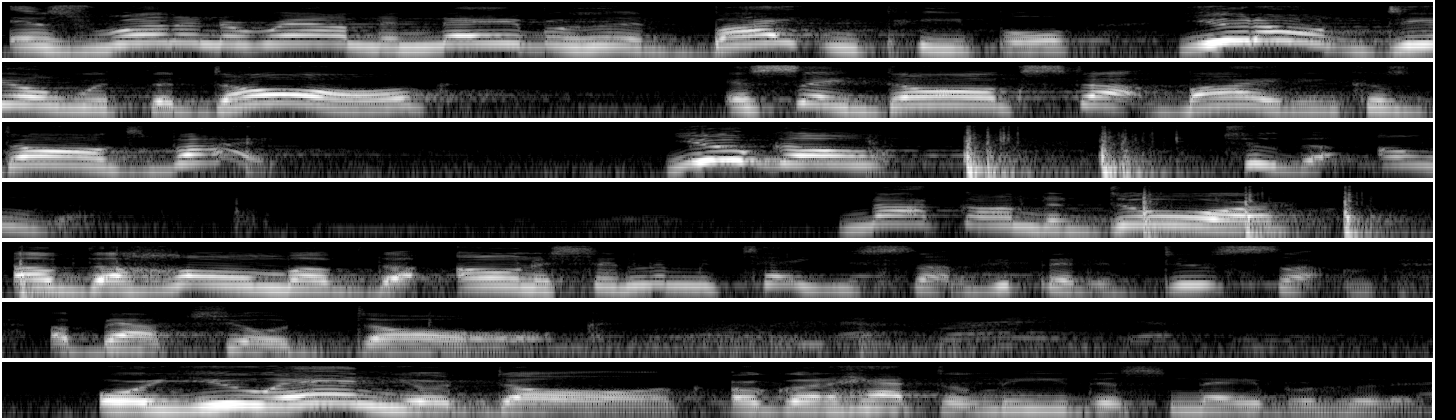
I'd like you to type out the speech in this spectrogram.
is running around the neighborhood biting people, you don't deal with the dog and say, Dog, stop biting, because dogs bite. You go to the owner, knock on the door of the home of the owner, say, Let me tell you something. You better do something about your dog. Or you and your dog are going to have to leave this neighborhood.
